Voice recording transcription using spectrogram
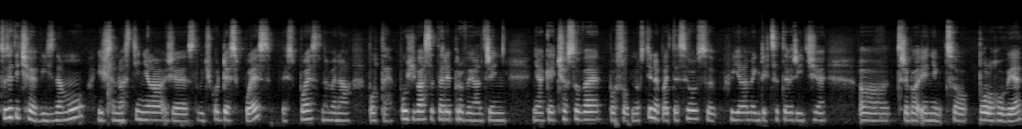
Co se týče významu, již jsem nastínila, že slovíčko después, después znamená poté. Používá se tedy pro vyjádření nějaké časové posloupnosti. Nepleťte si ho s chvílemi, kdy chcete říct, že uh, třeba je něco polohově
